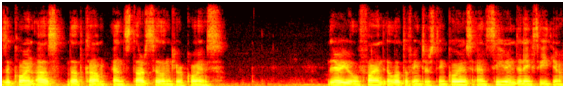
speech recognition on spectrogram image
thecoinus.com and start selling your coins. There you'll find a lot of interesting coins and see you in the next video.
